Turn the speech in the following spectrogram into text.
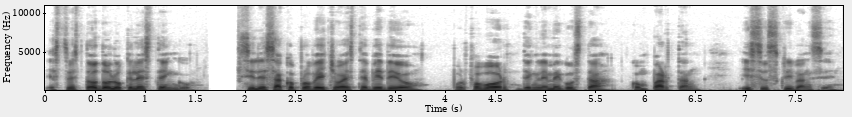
Esto es todo lo que les tengo. Si les saco provecho a este video, por favor denle me gusta, compartan y suscríbanse.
